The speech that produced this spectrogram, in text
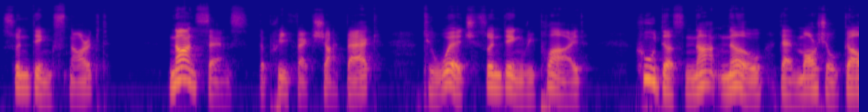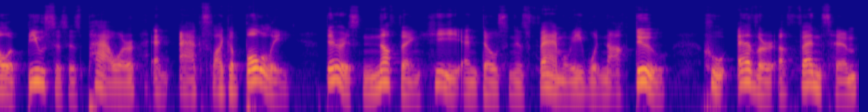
Sun Ding snarked. Nonsense, the prefect shot back. To which Sun Ding replied, Who does not know that Marshal Gao abuses his power and acts like a bully? There is nothing he and those in his family would not do. Whoever offends him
